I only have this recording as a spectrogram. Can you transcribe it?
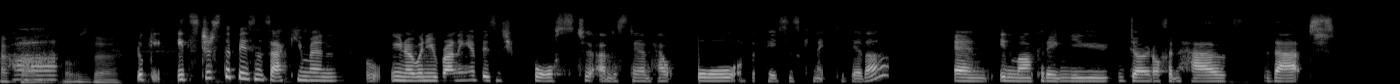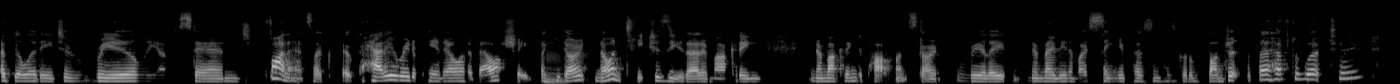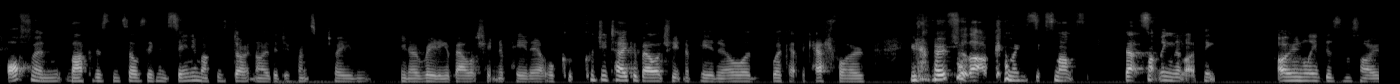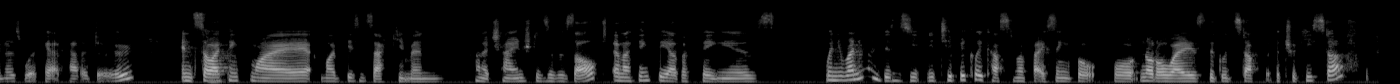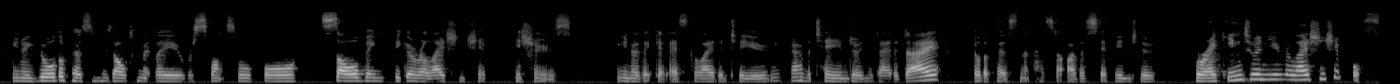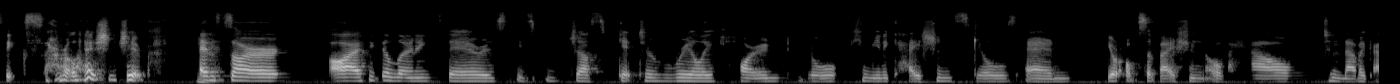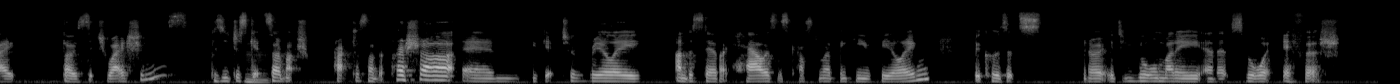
uh, what was the look? It's just the business acumen. You know, when you're running a business, you're forced to understand how all of the pieces connect together. And in marketing, you don't often have that ability to really understand finance. Like, uh, how do you read a P&L and a balance sheet? Like, mm. you don't, no one teaches you that in marketing you know, marketing departments don't really, you know, maybe the most senior person has got a budget that they have to work to. Often marketers themselves, even senior marketers, don't know the difference between, you know, reading a balance sheet and a P&L. Or could, could you take a balance sheet and a P&L and work out the cash flow, you know, for the upcoming six months? That's something that I think only business owners work out how to do. And so I think my my business acumen kind of changed as a result. And I think the other thing is when you run your own business, you, are typically customer facing for, for not always the good stuff, but the tricky stuff. You know, you're the person who's ultimately responsible for solving bigger relationship issues, you know, that get escalated to you. You have a team doing the day to day. You're the person that has to either step into break into a new relationship or fix a relationship. Yeah. And so I think the learnings there is is just get to really hone your communication skills and your observation of how to navigate those situations because you just get mm. so much practice under pressure and you get to really understand like how is this customer thinking and feeling because it's you know it's your money and it's your effort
